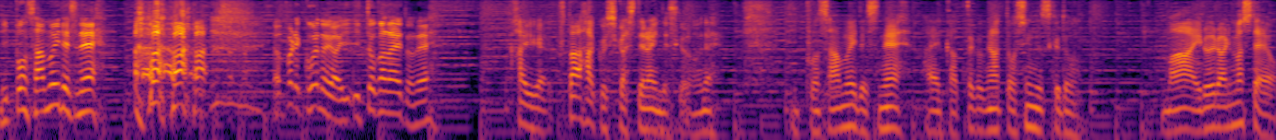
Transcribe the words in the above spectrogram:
日本寒いですね。やっぱりこういうのは言っとかないとね。海外2泊しかしてないんですけどもね。日本寒いですね。早く暖かくなってほしいんですけど。まあいろいろありましたよ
